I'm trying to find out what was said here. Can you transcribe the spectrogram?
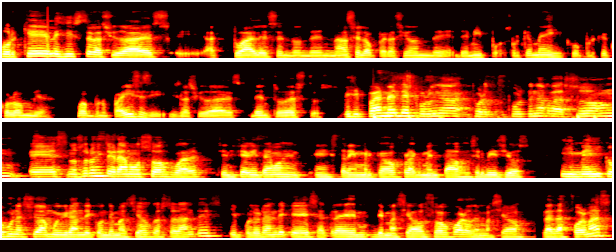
¿Por qué elegiste las ciudades eh, actuales en donde nace la operación de, de MIPOS? ¿Por qué México? ¿Por qué Colombia? Bueno, países y, y, las ciudades dentro de estos. Principalmente por una, por, por una razón es, nosotros integramos software, significa que estamos en, estar en mercados fragmentados de servicios y México es una ciudad muy grande con demasiados restaurantes y por lo grande que es, atrae demasiado software o demasiadas plataformas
